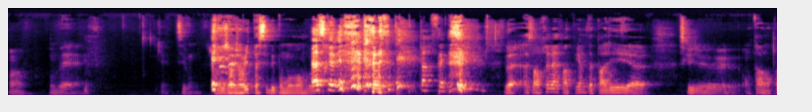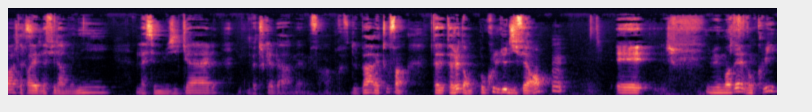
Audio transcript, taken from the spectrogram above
Bon, ben. Ok, c'est bon. J'ai envie de passer des bons moments. Ah, très bien. Parfait. Bah, attends, après là, enfin, t'as parlé. Euh, parce que je, on parle, on parle, t'as parlé de la philharmonie, la scène musicale, de tout cas bar même, enfin, bref, de bar et tout. Enfin, t'as as joué dans beaucoup de lieux différents. Mm. Et je me demandais, donc oui,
